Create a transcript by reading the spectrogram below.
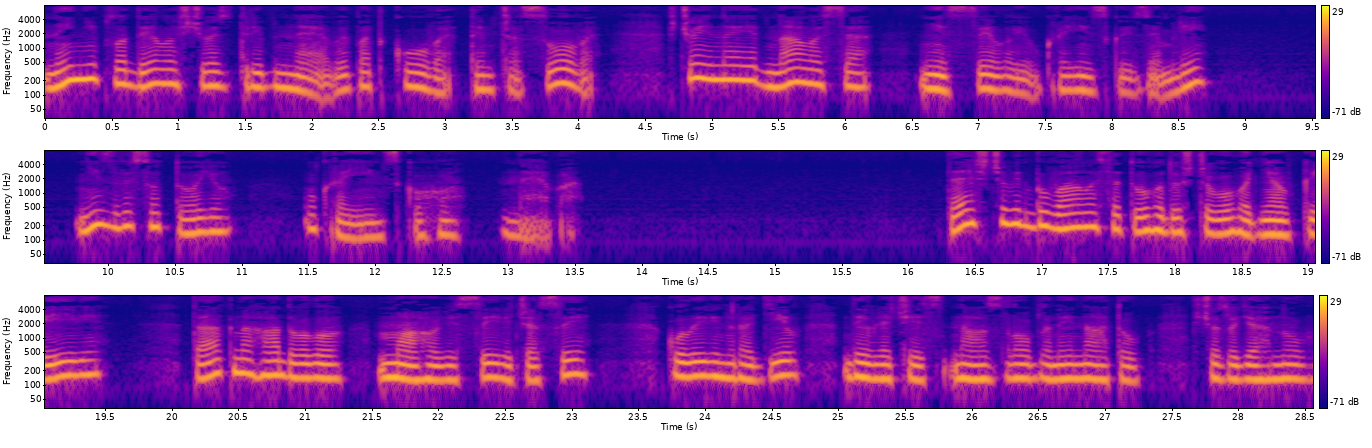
Нині плодило щось дрібне, випадкове, тимчасове, що й не єдналося ні з силою української землі, ні з висотою українського неба. Те, що відбувалося того дощового дня в Києві, так нагадувало магові сиві часи, коли він радів, дивлячись на озлоблений натовп, що зодягнув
